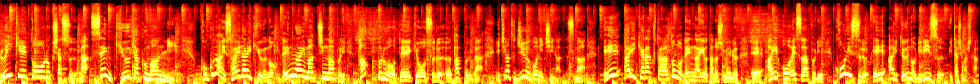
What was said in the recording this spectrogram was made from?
累計登録者数が1900万人。国内最大級の恋愛マッチングアプリタップルを提供するタップルが1月15日なんですが AI キャラクターとの恋愛を楽しめる、えー iOS アプリ恋する AI というのをリリースいたしました。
